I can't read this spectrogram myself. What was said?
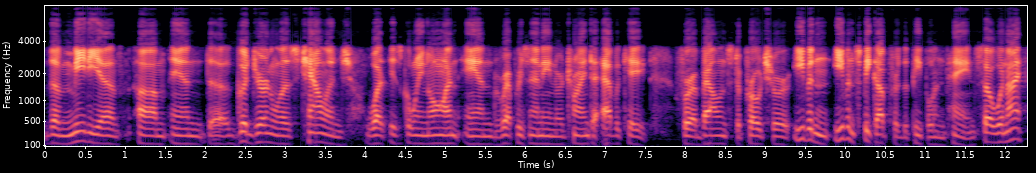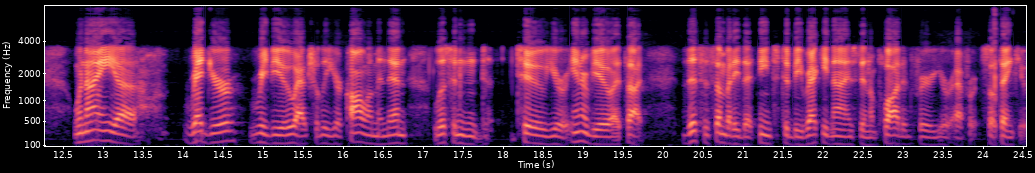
the media um, and uh, good journalists challenge what is going on and representing or trying to advocate for a balanced approach or even even speak up for the people in pain. So when I when I uh, read your review, actually your column, and then listened to your interview, I thought this is somebody that needs to be recognized and applauded for your efforts. So thank you.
